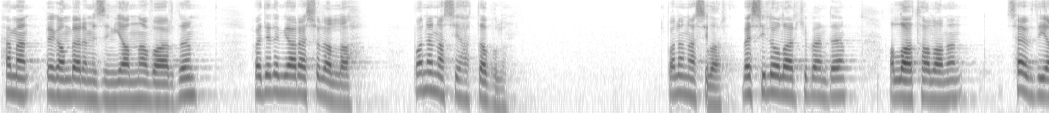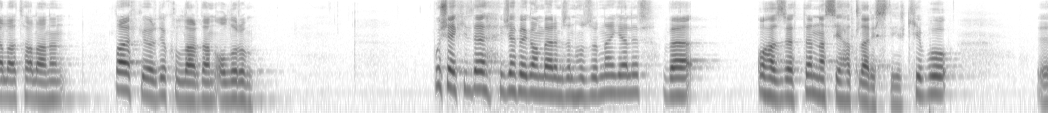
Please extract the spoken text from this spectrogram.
Hemen Peygamberimizin yanına vardım ve dedim ya Resulallah bana nasihatta bulun. Bana nasihatlar. Vesile olar ki ben de allah Teala'nın sevdiği allah Teala'nın layık gördüğü kullardan olurum. Bu şəkildə Yücə Peyğəmbərimizin huzuruna gəlir və o Hazrətdən nəsihatlar istəyir ki, bu e,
